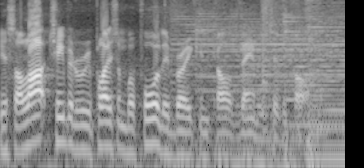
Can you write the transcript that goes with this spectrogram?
it's a lot cheaper to replace them before they break and cause damage to the car.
